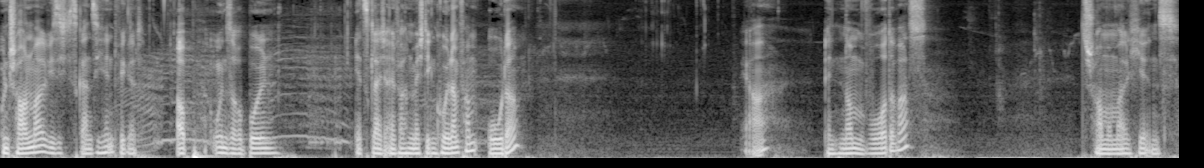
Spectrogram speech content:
Und schauen mal, wie sich das Ganze hier entwickelt. Ob unsere Bullen jetzt gleich einfach einen mächtigen Kohldampf haben oder ja, entnommen wurde was. Jetzt schauen wir mal hier ins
